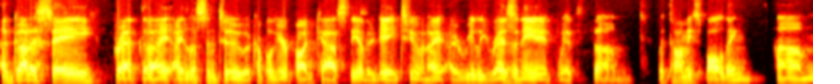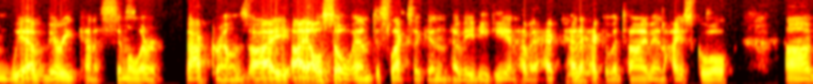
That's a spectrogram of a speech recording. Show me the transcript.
I gotta say, Brett, that I, I listened to a couple of your podcasts the other day too, and I, I really resonated with um, with Tommy Spaulding. Um, we have very kind of similar backgrounds. I I also am dyslexic and have ADD and have a heck had a heck of a time in high school uh,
